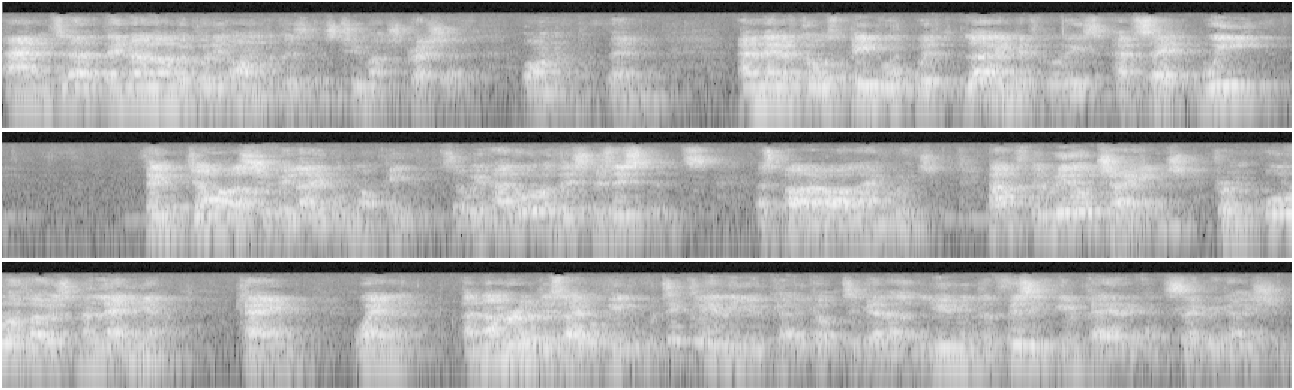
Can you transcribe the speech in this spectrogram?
and uh, they no longer put it on because there was too much pressure on them. And then, of course, people with learning difficulties have said, we think jars should be labelled, not people. So we've had all of this resistance as part of our language. Perhaps the real change from all of those millennia came when a number of disabled people, particularly in the UK, got together, the Union of Physically Impaired Against Segregation,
